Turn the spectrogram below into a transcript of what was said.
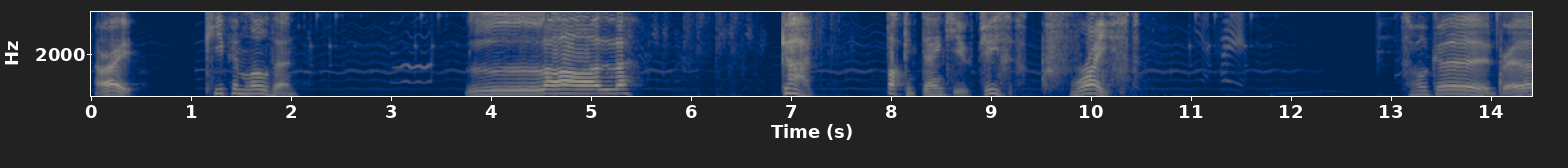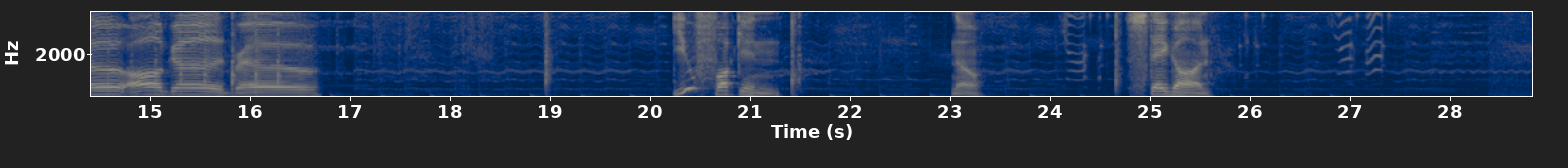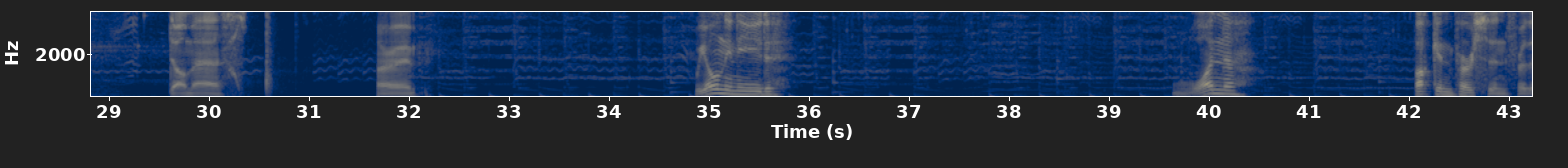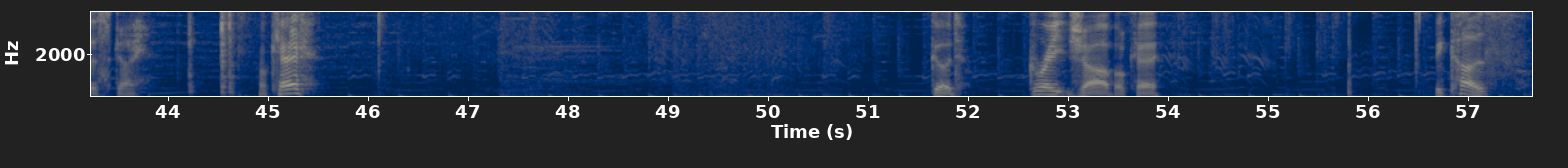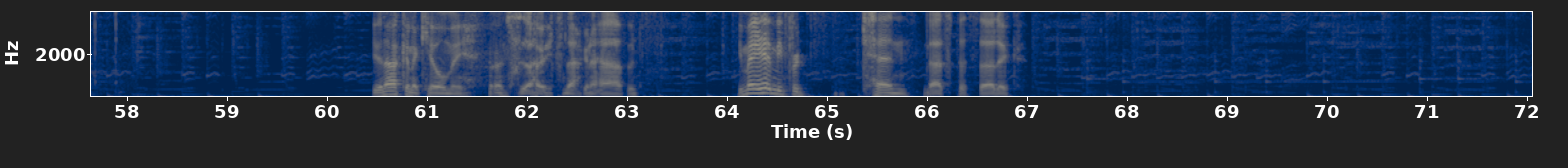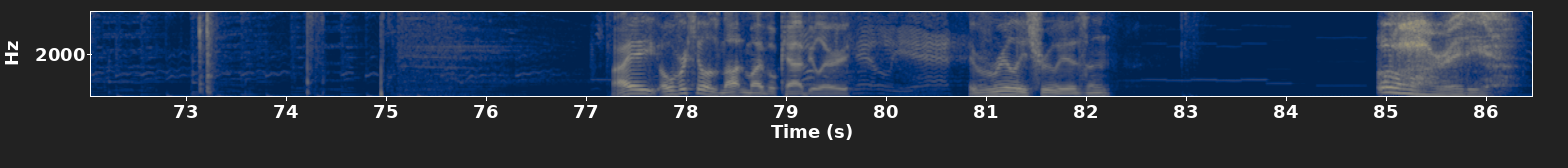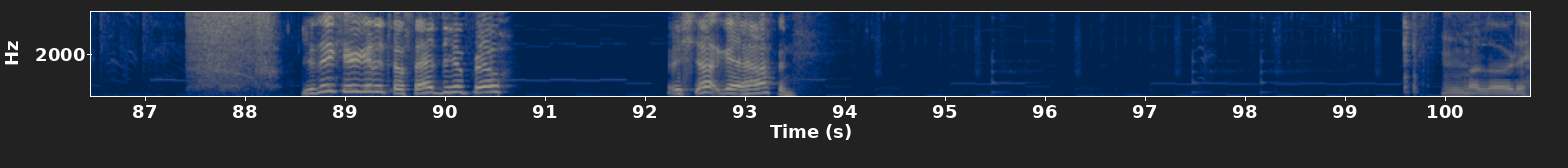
Alright. Keep him low then. LOL. God fucking thank you. Jesus Christ. It's all good, bro. All good, bro. You fucking... No. Stay gone. Dumbass. Alright. We only need One... Fucking person for this guy. Okay? Good. Great job, okay? Because... You're not gonna kill me. I'm sorry, it's not gonna happen. You may hit me for 10. That's pathetic. I overkill is not in my vocabulary. It really truly isn't. Alrighty. You think you're gonna defend him, bro? It's not gonna happen. Mm, my lord.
